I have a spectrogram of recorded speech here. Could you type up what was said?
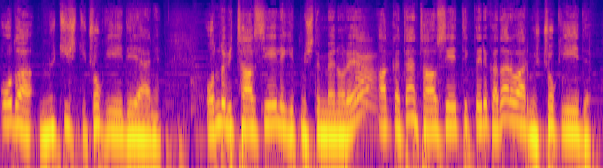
O da müthişti. Çok iyiydi yani. Onu da bir tavsiyeyle gitmiştim ben oraya. Ha. Hakikaten tavsiye ettikleri kadar varmış. Çok iyiydi.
